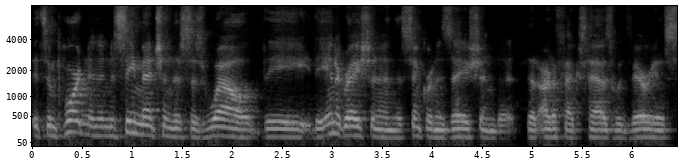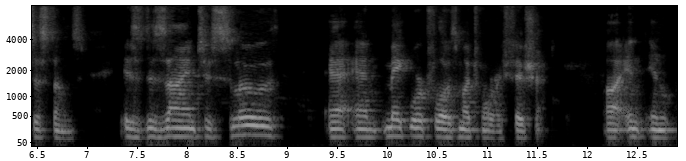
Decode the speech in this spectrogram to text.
it's important, and Naseem mentioned this as well, the, the integration and the synchronization that, that Artifacts has with various systems is designed to smooth and, and make workflows much more efficient. Uh, in, in,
